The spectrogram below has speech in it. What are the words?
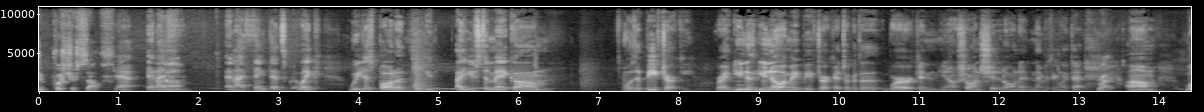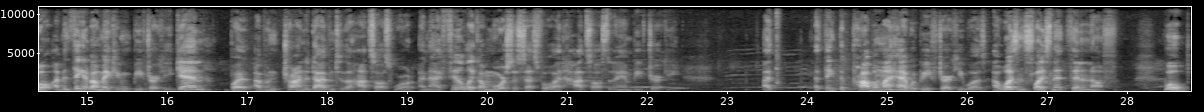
to push yourself. Yeah, and I Um, and I think that's like we just bought a. I used to make um, was it beef jerky? right? You know, you know, I made beef jerky. I took it to work, and you know, Sean shitted on it and everything like that. Right. Um, well, I've been thinking about making beef jerky again, but I've been trying to dive into the hot sauce world, and I feel like I'm more successful at hot sauce than I am beef jerky. I, I think the problem I had with beef jerky was I wasn't slicing it thin enough. Well,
